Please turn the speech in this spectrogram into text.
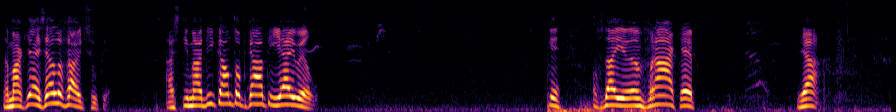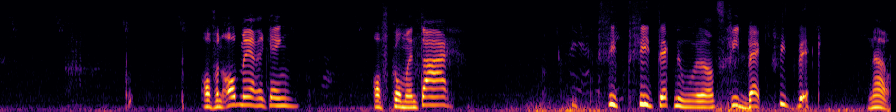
Dan mag jij zelf uitzoeken. Als die maar die kant op gaat die jij wil. Of dat je een vraag hebt. Ja. Of een opmerking. Of commentaar. Feed- feedback noemen we dat. Feedback. Feedback. Nou.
